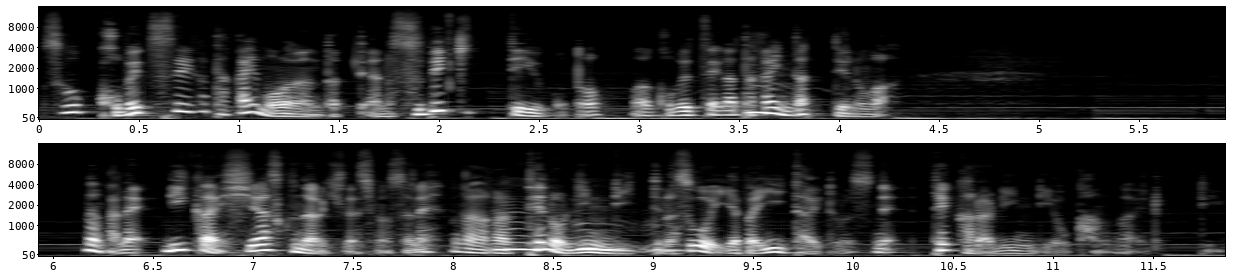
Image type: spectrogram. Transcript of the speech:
すごく個別性が高いものなんだってあのすべきっていうことは個別性が高いんだっていうのは、なんかね理解しやすくなる気がしますよね。だからだから手の倫理っていうのはすごいやっぱりいいタイトルですね。手から倫理を考えるっていう。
